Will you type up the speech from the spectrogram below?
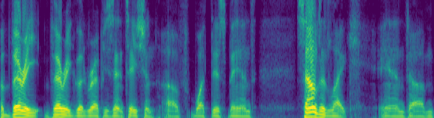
a very, very good representation of what this band sounded like. And um,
